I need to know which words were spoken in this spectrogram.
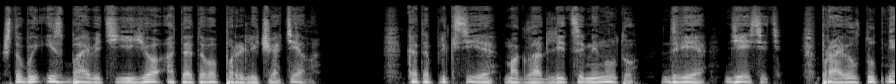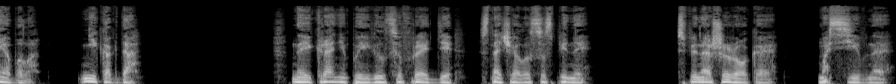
чтобы избавить ее от этого паралича тела. Катаплексия могла длиться минуту, две, десять. Правил тут не было. Никогда. На экране появился Фредди, сначала со спины. Спина широкая, массивная.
